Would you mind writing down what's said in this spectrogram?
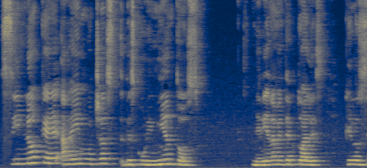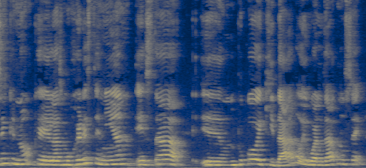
sino que hay muchos descubrimientos medianamente actuales que nos dicen que no, que las mujeres tenían esta eh, un poco equidad o igualdad, no sé,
